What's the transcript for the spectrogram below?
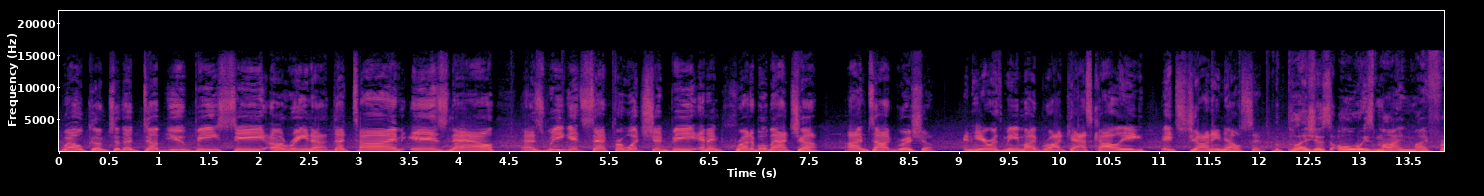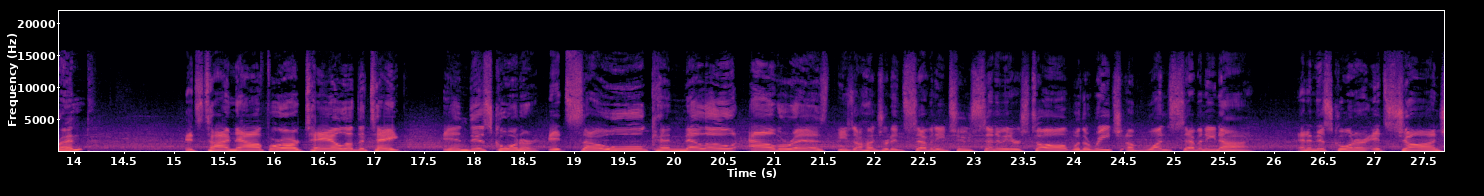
Welcome to the WBC Arena. The time is now as we get set for what should be an incredible matchup. I'm Todd Grisham, and here with me, my broadcast colleague, it's Johnny Nelson. The pleasure's always mine, my friend. It's time now for our tale of the tape. In this corner, it's Saul Canelo Alvarez. He's 172 centimeters tall with a reach of 179. And in this corner, it's Shawn.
